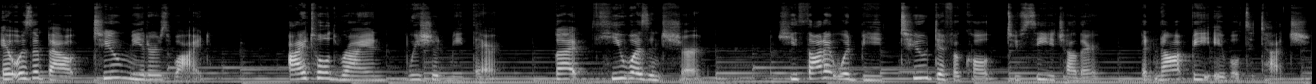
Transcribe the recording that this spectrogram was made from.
It was about two meters wide. I told Ryan we should meet there, but he wasn't sure. He thought it would be too difficult to see each other but not be able to touch.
